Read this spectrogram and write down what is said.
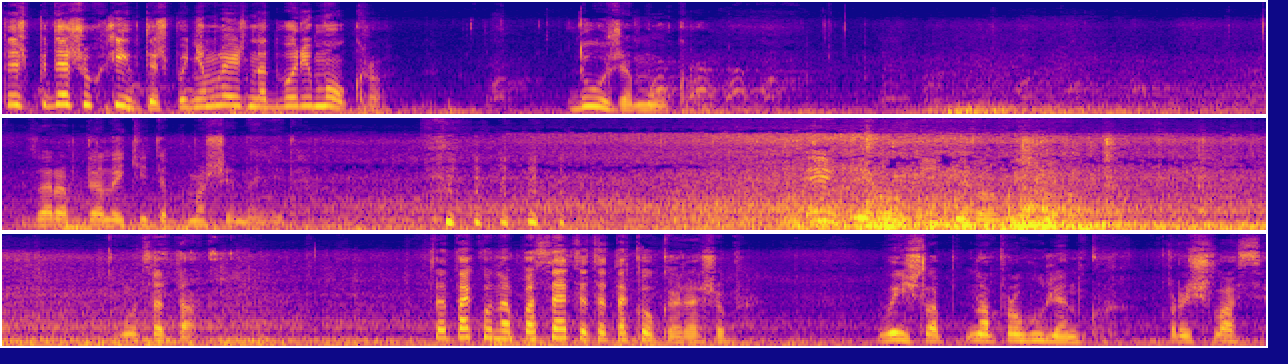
Ти ж підеш у хлів, ти ж розумієш, на дворі мокро. Дуже мокро. Зараз буде летіти, бо машина їде. І бігом, і бігом, і бігом. Оце так. Це так вона пасеться, це тако каже, щоб вийшла на прогулянку, пройшлася.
